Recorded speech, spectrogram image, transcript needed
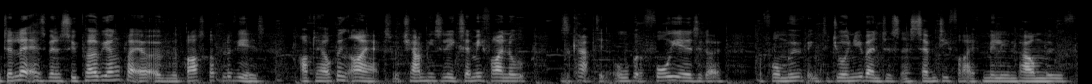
De Ligt has been a superb young player over the past couple of years after helping Ajax a Champions League semi final as a captain all but four years ago before moving to join Juventus in a £75 million move.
